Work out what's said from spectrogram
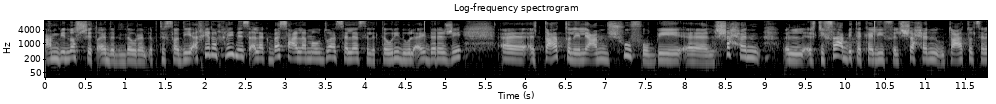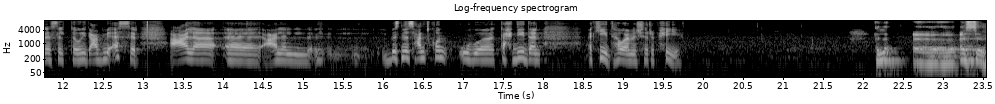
عم بينشط أيضا الدورة الاقتصادية. أخيرا خليني أسألك بس على موضوع سلاسل التوريد ولأي درجة التعطل اللي عم نشوفه بالشحن الارتفاع بتكاليف الشحن وتعطل سلاسل التوريد عم بيأثر على على ال business عندكم وتحديدا أكيد هوامش الربحية. هلا آه، أثر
